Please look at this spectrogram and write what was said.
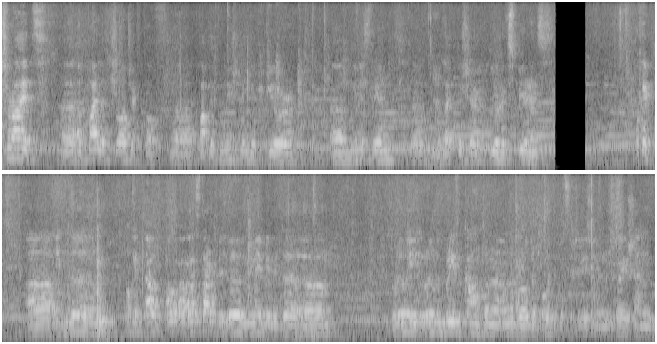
tried uh, a pilot project of uh, public commissioning at your uh, ministry and uh, would like to share your experience. Okay, uh, and uh, okay, I'll, I'll, I'll start with, uh, maybe with a um, really really brief account on on a broader political situation in Croatia. And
